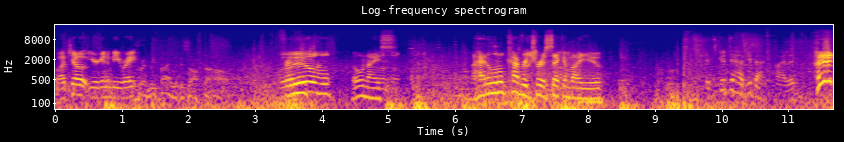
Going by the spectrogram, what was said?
Watch out, you're gonna be right. Friendly pilot is off the hull. Friendly Whoa. pilot. Oh, nice. I had a little coverage for a second by you. It's good to have you back, pilot. Hood!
